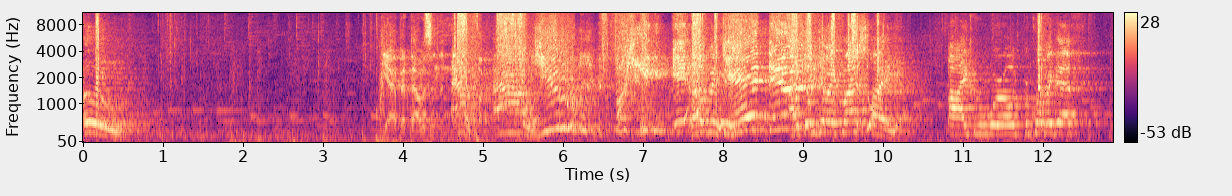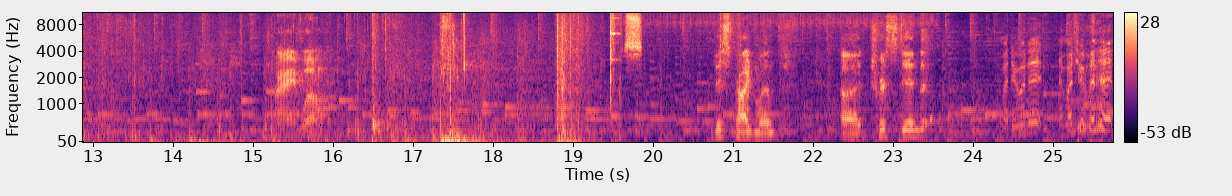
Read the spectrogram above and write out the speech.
Oh! Yeah, I bet that was in the next fuck- Ow! You fucking Help me! again, dude! I gotta get my flashlight! Bye, cool world. Record my death. Alright, well. This Pride Month, uh, Tristan. Am I doing it? Am I doing it?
